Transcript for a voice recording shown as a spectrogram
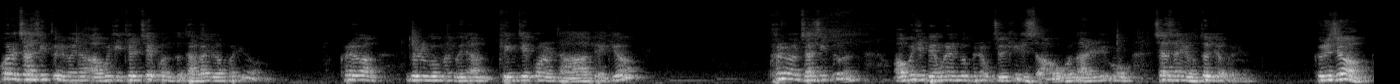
어느 자식들이 그냥 아버지 결제권도 다 가져가 버려. 그래가 늙으면 그냥 경제권을 다 뺏겨. 그래가 자식들은 아버지 병원에 눕혀놓고 저끼리 싸우고 날리고 재산이 흩어져 버려. 그러죠?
